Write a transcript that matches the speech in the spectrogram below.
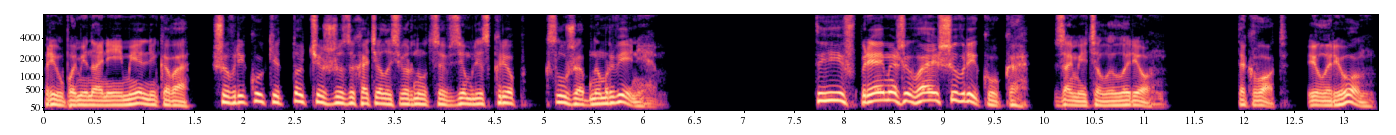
При упоминании Мельникова Шеврикуке тотчас же захотелось вернуться в землескреб к служебным рвениям. «Ты впрямь оживаешь, Шеврикука», — заметил Иларион. Так вот, Иларион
